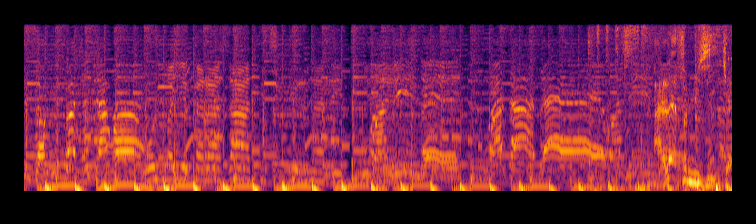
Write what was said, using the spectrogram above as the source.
indonaolo maia karaza ty tsydirinarety alefa muzika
